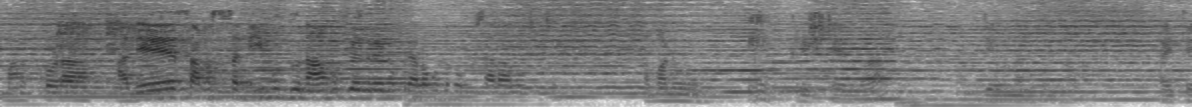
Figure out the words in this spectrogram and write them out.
మనకు కూడా అదే సమస్య నీ ముందు నా ముందు ఎదురైనప్పుడు ఎలా ఉంటుంది ఒకసారి ఆలోచించు. అమ్మ నువ్వు క్రిస్టియన్గా దేవుని అయితే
